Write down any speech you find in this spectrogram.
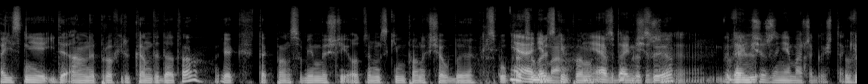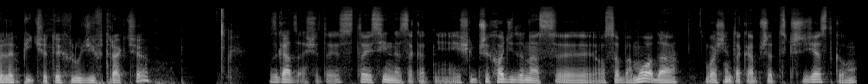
A istnieje idealny profil kandydata? Jak tak pan sobie myśli o tym, z kim pan chciałby współpracować, nie, nie z kim pan nie, wydaje mi się, że, wydaje Wy, mi się, że nie ma czegoś takiego. Wylepicie tych ludzi w trakcie? Zgadza się, to jest, to jest inne zagadnienie. Jeśli przychodzi do nas y, osoba młoda, właśnie taka przed trzydziestką,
